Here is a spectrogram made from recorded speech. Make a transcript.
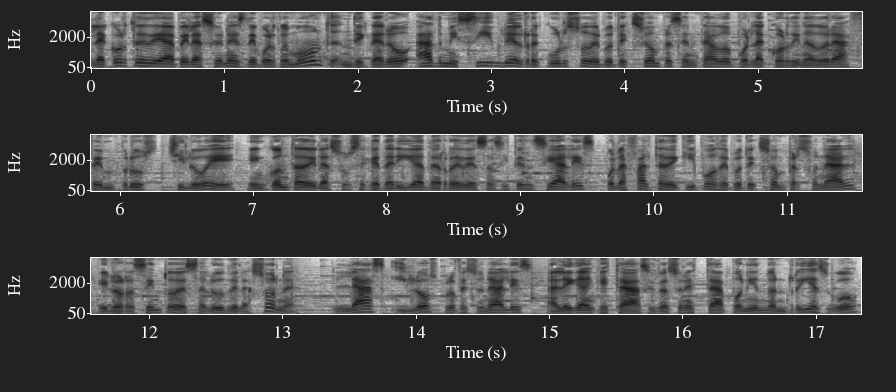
La Corte de Apelaciones de Puerto Montt declaró admisible el recurso de protección presentado por la coordinadora FEMPRUS Chiloé en contra de la Subsecretaría de Redes Asistenciales por la falta de equipos de protección personal en los recintos de salud de la zona. Las y los profesionales alegan que esta situación está poniendo en riesgo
